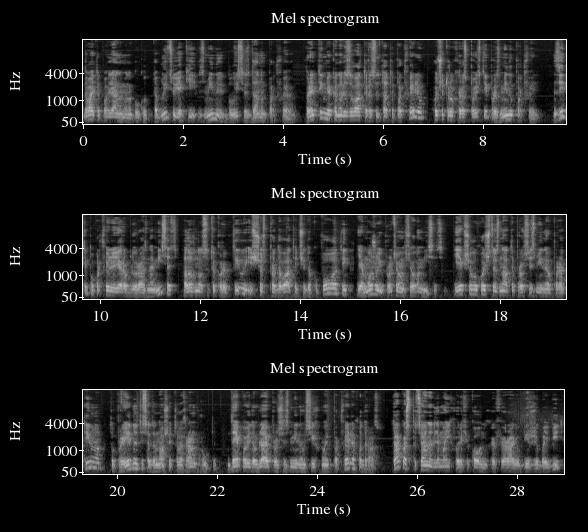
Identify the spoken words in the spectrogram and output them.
Давайте поглянемо на Google таблицю, які зміни відбулися з даним портфелем. Перед тим як аналізувати результати портфелю, хочу трохи розповісти про зміни в портфелі. Звіти по портфелю я роблю раз на місяць, але вносити корективи і щось продавати чи докуповувати я можу і протягом всього місяця. І якщо ви хочете знати про всі зміни оперативно, то приєднуйтеся до нашої телеграм-групи, де я повідомляю про всі зміни у всіх моїх портфелях одразу. Також спеціально для моїх верифікованих рефералів біржі Bybit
